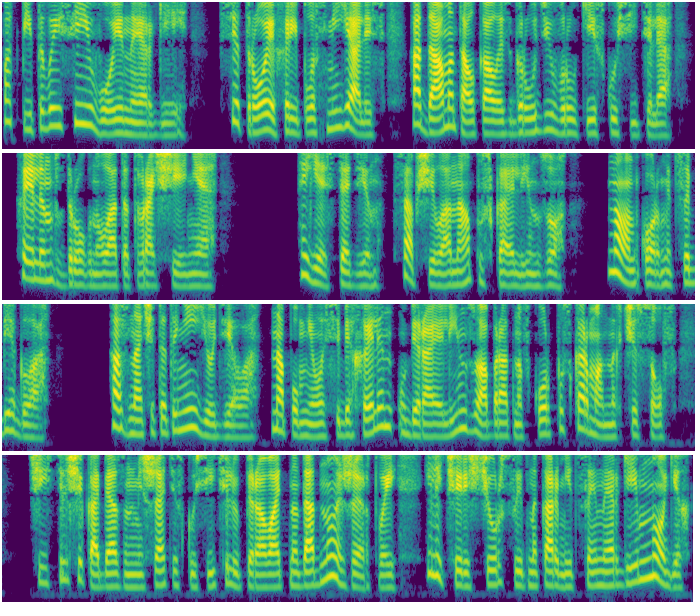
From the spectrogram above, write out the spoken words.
подпитываясь его энергией. Все трое хрипло смеялись, а дама толкалась грудью в руки искусителя. Хелен вздрогнула от отвращения. «Есть один», — сообщила она, опуская линзу. «Но он кормится бегло». А значит, это не ее дело, напомнила себе Хелен, убирая линзу обратно в корпус карманных часов. Чистильщик обязан мешать искусителю пировать над одной жертвой или чересчур сытно кормиться энергией многих,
